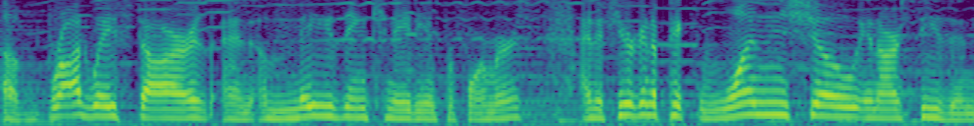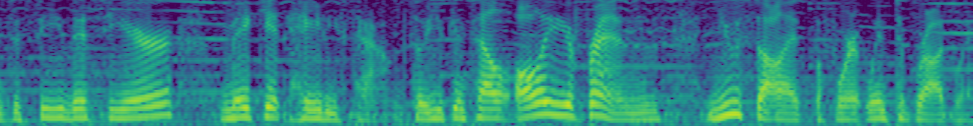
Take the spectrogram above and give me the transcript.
of Broadway stars and amazing Canadian performers. And if you're going to pick one show in our season to see this year, make it Hadestown. So you can tell all of your friends you saw it before it went to Broadway.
